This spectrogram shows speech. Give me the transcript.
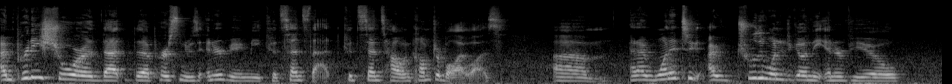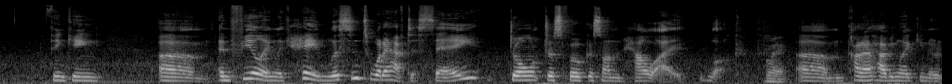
I'm pretty sure that the person who's interviewing me could sense that, could sense how uncomfortable I was, um, and I wanted to, I truly wanted to go in the interview, thinking, um, and feeling like, hey, listen to what I have to say. Don't just focus on how I look Right. um, kind of having like you know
